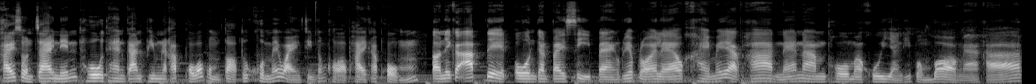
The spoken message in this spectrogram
ใครสนใจเน้นโทรแทนการพิมพ์นะครับ เพราะว่าผมตอบทุกคนไม่ไหวจริงต้องขออภัยครับผม ตอนนี้ก็อัปเดตโอนกันไป 4 แปลงเรียบร้อยแล้ว ใครไม่อยากพลาดแนะนำโทรมาคุยอย่างที่ผมบอกนะครับ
